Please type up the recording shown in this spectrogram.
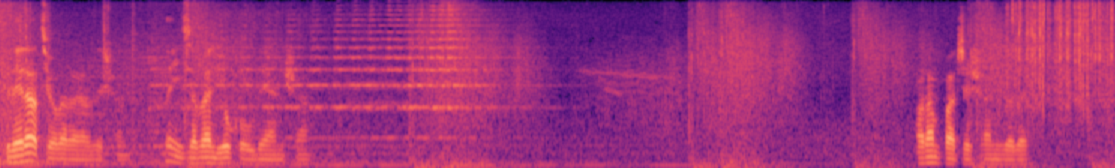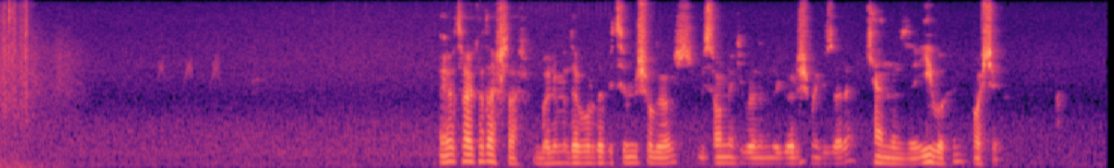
Kuleleri atıyorlar herhalde şu an. Ve Isabel yok oldu yani şu an. Paramparça şu an Isabel. Evet arkadaşlar, bölümü de burada bitirmiş oluyoruz. Bir sonraki bölümde görüşmek üzere. Kendinize iyi bakın, hoşçakalın.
